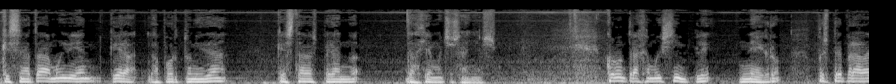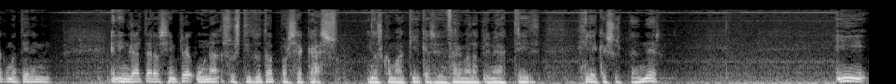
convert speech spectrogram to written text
que se notaba muy bien que era la oportunidad que estaba esperando de hacía muchos años. Con un traje muy simple, negro, pues preparada como tienen en Inglaterra siempre una sustituta por si acaso. No es como aquí que se enferma la primera actriz y hay que suspender. Y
